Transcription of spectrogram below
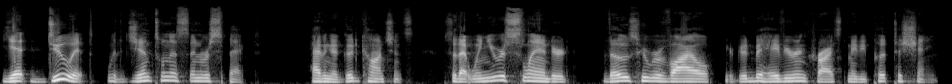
Yet do it with gentleness and respect, having a good conscience, so that when you are slandered, those who revile your good behavior in Christ may be put to shame.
